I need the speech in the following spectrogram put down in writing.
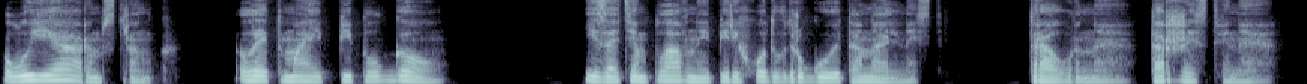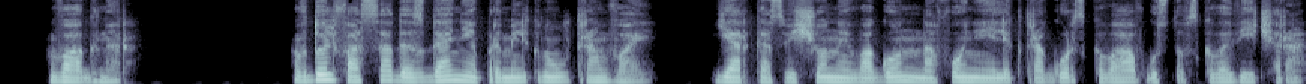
Луи Армстронг, «Let my people go». И затем плавный переход в другую тональность. Траурная, торжественная. Вагнер. Вдоль фасада здания промелькнул трамвай. Ярко освещенный вагон на фоне электрогорского августовского вечера.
